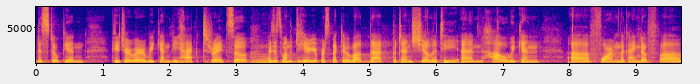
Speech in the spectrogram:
dystopian future where we can be hacked, right? So mm. I just wanted to hear your perspective about that potentiality and how we can uh, form the kind of uh,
